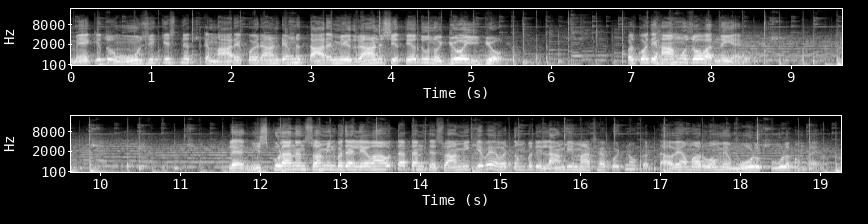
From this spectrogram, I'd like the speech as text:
મેં કીધું, હું શીખીશ ને કે મારે કોઈ રાંડેમ ને તારે મેં રાંડશે તે દુનો ગયો ઈ ગયો. પછી કોઈ હામું જોવા જ નહીં આવ્યો. એટલે નિષ્કુળાનંદ સ્વામીને બધા લેવા આવતા હતા ને તે સ્વામી કહેવાય, હવે તમે બધી લાંબી માથાકૂટ ન કરતા. હવે અમારું અમે મૂળ કુળ સંભાળ્યું.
